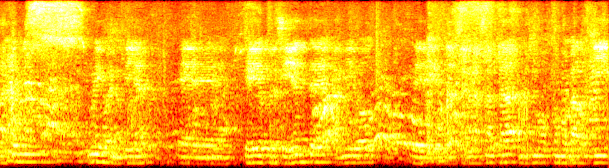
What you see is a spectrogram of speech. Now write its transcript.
Alcalde, muy buenos días eh, queridos presidentes, amigos de, de la Semana Santa, nos hemos convocado aquí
